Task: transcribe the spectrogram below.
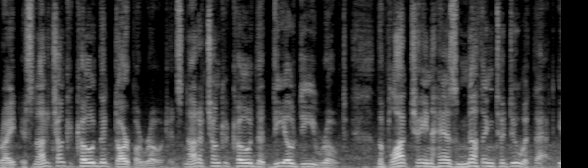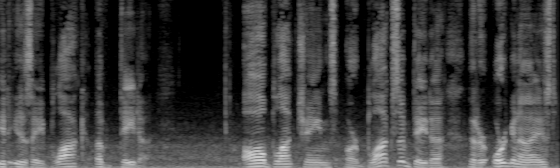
right? It's not a chunk of code that DARPA wrote. It's not a chunk of code that DoD wrote. The blockchain has nothing to do with that. It is a block of data all blockchains are blocks of data that are organized,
